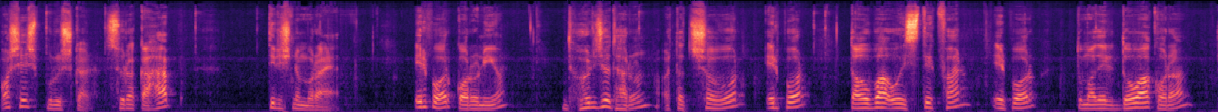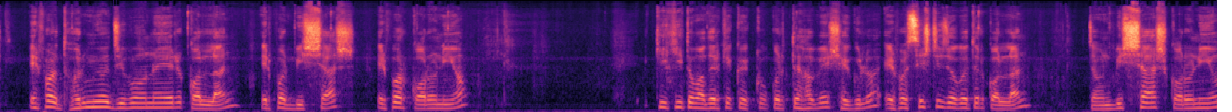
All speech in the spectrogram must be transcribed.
অশেষ পুরস্কার সুরা কাহাব তিরিশ নম্বর আয়াত এরপর করণীয় ধৈর্য ধারণ অর্থাৎ সবর এরপর তাওবা ও ইস্তেকফার এরপর তোমাদের দোয়া করা, এরপর ধর্মীয় জীবনের কল্যাণ, এরপর বিশ্বাস, এরপর করণীয়, কি কি তোমাদেরকে করতে হবে সেগুলো, এরপর সৃষ্টি জগতের কল্যাণ, যেমন বিশ্বাস, করণীয়,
